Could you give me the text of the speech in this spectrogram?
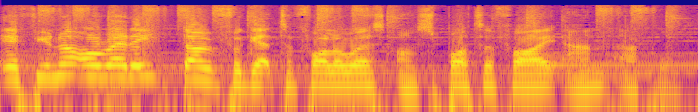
If you're not already, don't forget to follow us on Spotify and Apple.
